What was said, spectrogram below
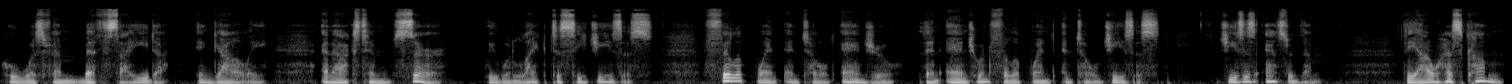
who was from Bethsaida in Galilee, and asked him, Sir, we would like to see Jesus. Philip went and told Andrew. Then Andrew and Philip went and told Jesus. Jesus answered them, The hour has come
